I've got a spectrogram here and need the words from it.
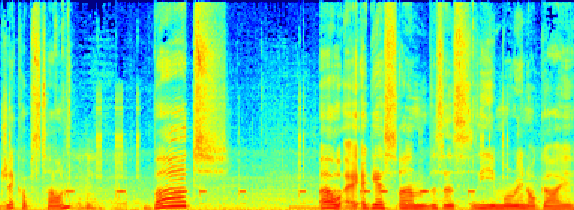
Jacobstown, but... Oh, I, I guess um, this is the Moreno guy.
